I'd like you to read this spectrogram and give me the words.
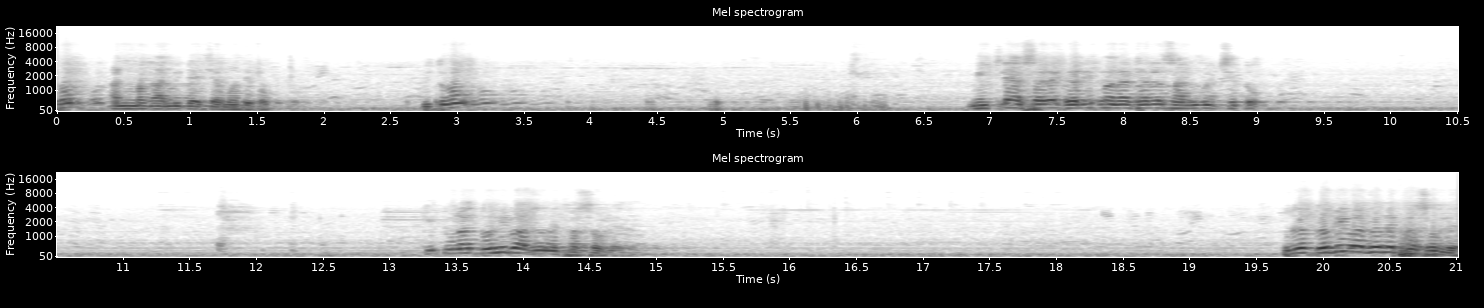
खोल आणि मग आम्ही त्याच्यामध्ये बघतो. मित्रो मी इथल्या असणाऱ्या गरीब मराठ्याला सांगू इच्छितो. की तुला दोन्ही बाजूने फसवलं तुला दोन्ही बाजूने फसवले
